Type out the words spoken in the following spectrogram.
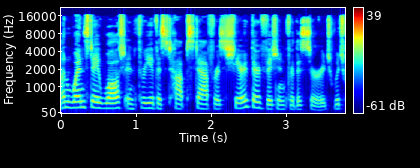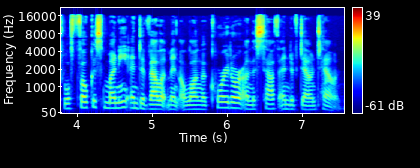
On Wednesday, Walsh and three of his top staffers shared their vision for the Surge, which will focus money and development along a corridor on the south end of downtown,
